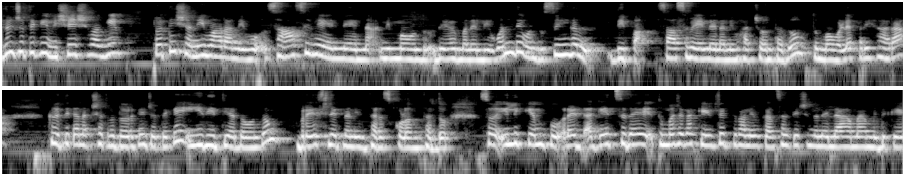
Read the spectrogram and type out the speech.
ಇದ್ರ ಜೊತೆಗೆ ವಿಶೇಷವಾಗಿ ಪ್ರತಿ ಶನಿವಾರ ನೀವು ಸಾಸಿವೆ ಎಣ್ಣೆಯನ್ನು ನಿಮ್ಮ ಒಂದು ದೇವರ ಮನೆಯಲ್ಲಿ ಒಂದೇ ಒಂದು ಸಿಂಗಲ್ ದೀಪ ಸಾಸಿವೆ ಎಣ್ಣೆಯನ್ನು ನೀವು ಹಚ್ಚುವಂಥದ್ದು ತುಂಬ ಒಳ್ಳೆ ಪರಿಹಾರ. ಕೃತಿಕ ನಕ್ಷತ್ರದವರಿಗೆ ಜೊತೆಗೆ ಈ ರೀತಿಯಾದ ಒಂದು ಬ್ರೇಸ್ಲೆಟ್ನ ನೀವು ಧರಿಸ್ಕೊಳ್ಳುವಂಥದ್ದು. ಸೊ ಇಲ್ಲಿ ಕೆಂಪು, ರೆಡ್ ಅಗೇಟ್ಸ್ ಇದೆ. ತುಂಬ ಜನ ಕೇಳ್ತಿರ್ತೀರ ನೀವು ಕನ್ಸಲ್ಟೇಷನಲ್ಲೆಲ್ಲ ಮ್ಯಾಮ್ ಇದಕ್ಕೆ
